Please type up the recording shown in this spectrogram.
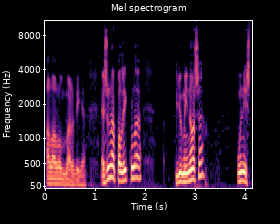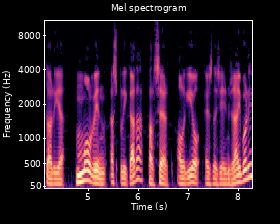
a la Lombardia. És una pel·lícula lluminosa, una història molt ben explicada. Per cert, el guió és de James Ivory.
